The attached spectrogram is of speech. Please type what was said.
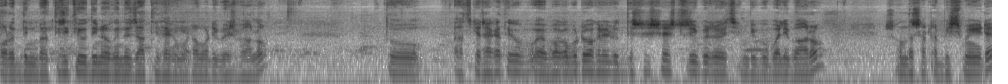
পরের দিন বা তৃতীয় দিনও কিন্তু যাত্রী থাকে মোটামুটি বেশ ভালো। তো আজকে ঢাকা থেকে বগাবটুয়াখালীর উদ্দেশ্যে শেষ ট্রিপে রয়েছে বিপুবালি বারো, সন্ধ্যা সাতটা বিশ মিনিটে।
